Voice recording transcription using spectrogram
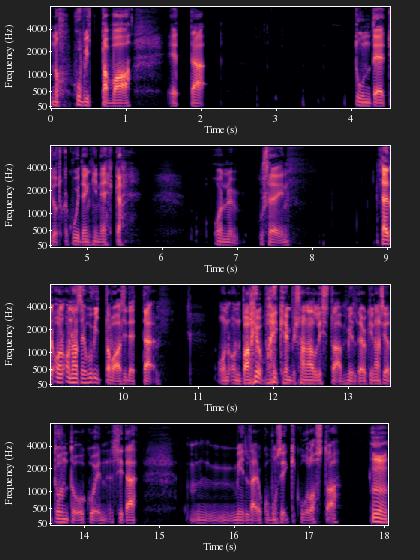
no, huvittavaa, että tunteet, jotka kuitenkin ehkä on usein, tai on, onhan se huvittavaa sitten, että on, on paljon vaikeampi sanallistaa, miltä jokin asia tuntuu, kuin sitä, miltä joku musiikki kuulostaa. Mm,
